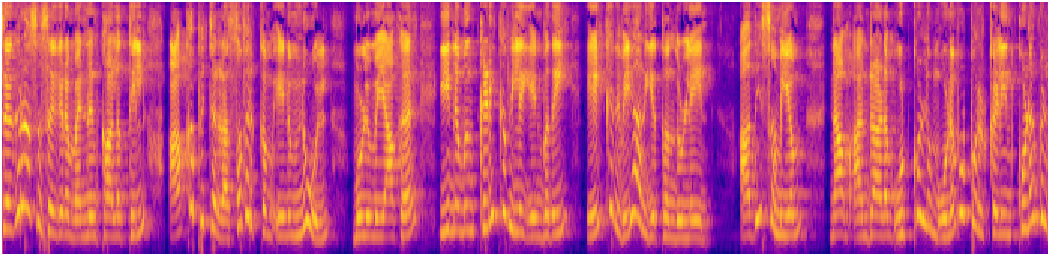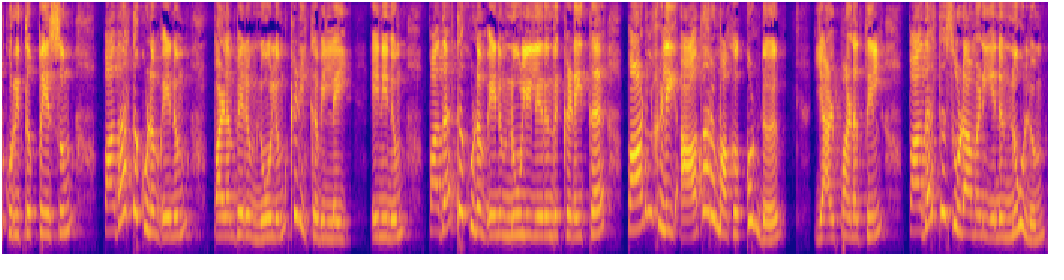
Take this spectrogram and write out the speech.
செகராச சேகர மன்னன் காலத்தில் ஆக்கப்பெற்ற ரசவர்க்கம் எனும் நூல் முழுமையாக இன்னமும் கிடைக்கவில்லை என்பதை ஏற்கனவே அறிய தந்துள்ளேன் அதே சமயம் நாம் அன்றாடம் உட்கொள்ளும் உணவுப் பொருட்களின் குணங்கள் குறித்து பேசும் பதார்த்த குணம் எனும் பழம்பெரும் நூலும் கிடைக்கவில்லை. எனினும் பதார்த்த குணம் எனும் நூலிலிருந்து கிடைத்த பாடல்களை ஆதாரமாக கொண்டு யாழ்ப்பாணத்தில் பதார்த்த சூடாமணி எனும் நூலும்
